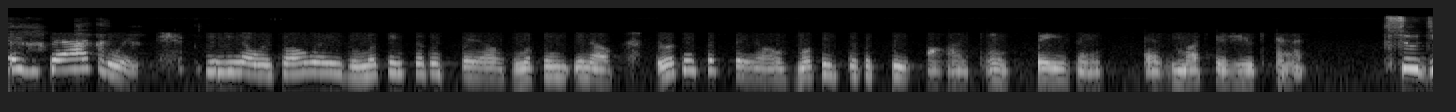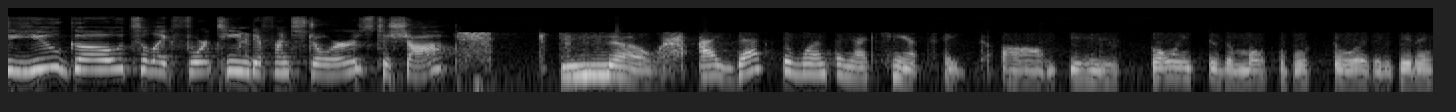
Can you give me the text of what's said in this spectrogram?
exactly. You know, it's always looking for the sales, looking, you know, looking for sales, looking for the coupons, and saving as much as you can. So, do you go to like 14 different stores to shop? No, I. That's the one thing I can't take. Um, is going to the multiple stores and getting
